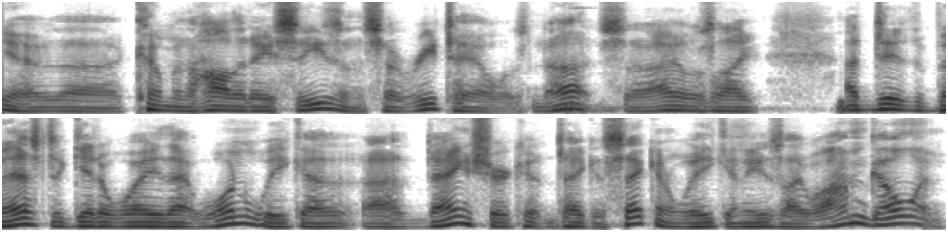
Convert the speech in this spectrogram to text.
you know the coming the holiday season, so retail was nuts. So I was like, I did the best to get away that one week. I, I dang sure couldn't take a second week, and he was like, "Well, I'm going,"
